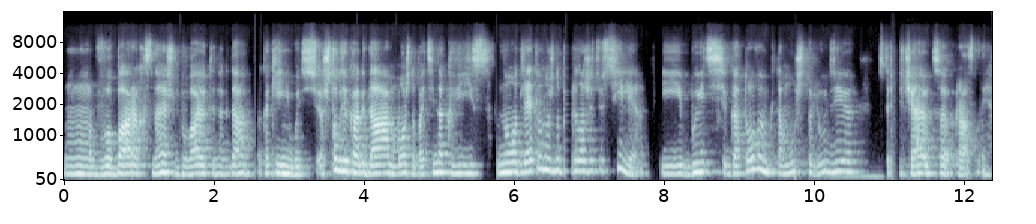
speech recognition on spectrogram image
в барах, знаешь, бывают иногда какие-нибудь «что, где, когда», можно пойти на квиз. Но для этого нужно приложить усилия и быть готовым к тому, что люди встречаются разные.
